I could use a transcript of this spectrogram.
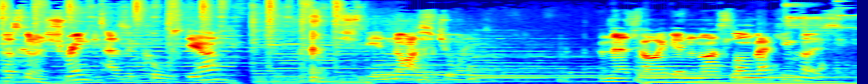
That's going to shrink as it cools down. It should be a nice joint. And that's how I get a nice long vacuum hose.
